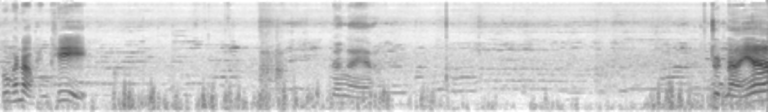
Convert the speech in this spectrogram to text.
ดูผนังแผนที่ยังไงอะจุดไหนอะ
